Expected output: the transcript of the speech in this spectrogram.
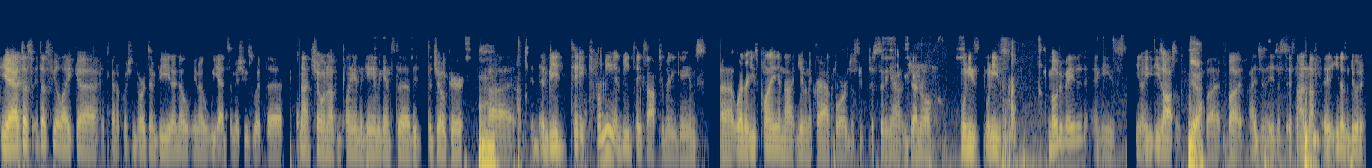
Yeah, it does. It does feel like uh, it's kind of pushing towards Embiid. I know, you know, we had some issues with uh, not showing up and playing the game against uh, the the Joker. Mm-hmm. Uh, Embiid take for me. Embiid takes off too many games. Uh, whether he's playing and not giving a crap, or just just sitting out in general. When he's when he's motivated and he's you know he, he's awesome. Yeah. But but I just it just it's not enough. It, he doesn't do it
